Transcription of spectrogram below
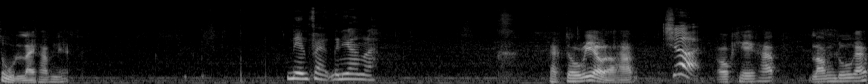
สูตรอะไรครับเนี้ยเรียนแฝกกันยังล่ะ factorial เหรอครับ เชื่อ โอเคครับ ลองดูครับ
